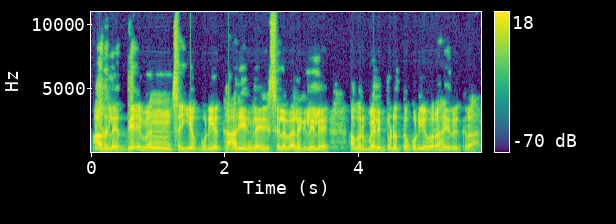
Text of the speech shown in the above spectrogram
அதில் தேவன் செய்யக்கூடிய காரியங்களை சில வேலைகளிலே அவர் வெளிப்படுத்தக்கூடியவராக இருக்கிறார்.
